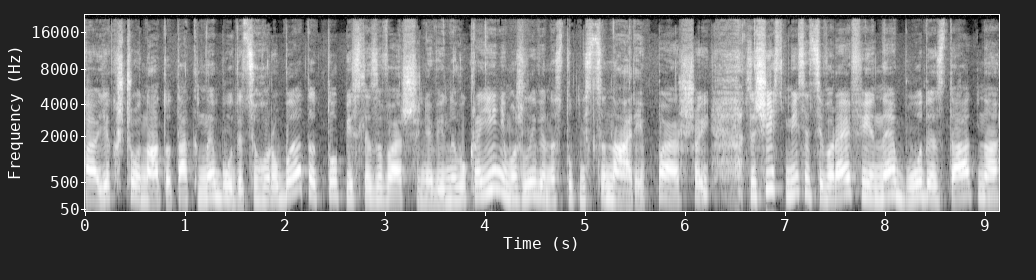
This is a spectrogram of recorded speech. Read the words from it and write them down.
е, якщо НАТО так не буде цього робити, то після завершення війни в Україні можливі наступні сценарії. Перший за 6 місяців Ерефія не буде здатна,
